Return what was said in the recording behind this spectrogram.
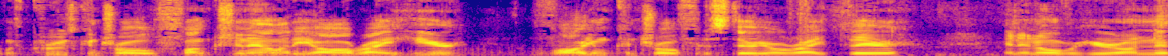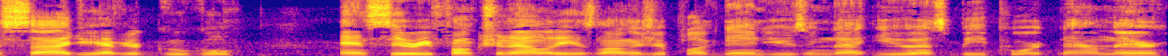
with cruise control functionality all right here. Volume control for the stereo right there. And then over here on this side, you have your Google and Siri functionality as long as you're plugged in using that USB port down there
